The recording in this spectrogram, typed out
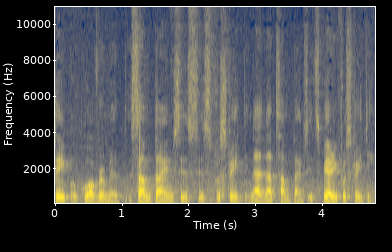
tape of government sometimes is, is frustrating. Not, not sometimes, it's very frustrating.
